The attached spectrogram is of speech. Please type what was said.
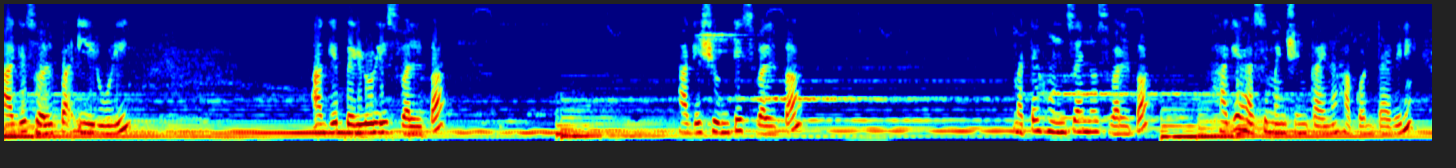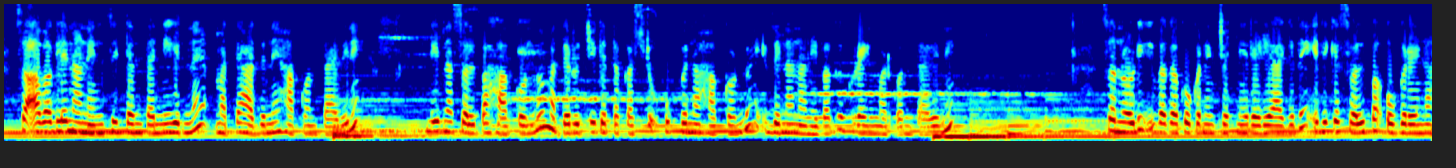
ಹಾಗೆ ಸ್ವಲ್ಪ ಈರುಳ್ಳಿ, ಹಾಗೆ ಬೆಳ್ಳುಳ್ಳಿ ಸ್ವಲ್ಪ, ಹಾಗೆ ಶುಂಠಿ ಸ್ವಲ್ಪ, ಮತ್ತೆ ಹುಣಸೆಹಣ್ಣು ಸ್ವಲ್ಪ. ಹಾಗೆ ಹಸಿಮೆಣಸಿನ್ಕಾಯಿನ ಹಾಕೊತಾ ಇದ್ದೀನಿ. ಸೊ ಆವಾಗಲೇ ನಾನು ನೆನೆಸಿಟ್ಟಂತ ನೀರನ್ನೇ ಮತ್ತೆ ಅದನ್ನೇ ಹಾಕೊತಾ ಇದ್ದೀನಿ. ನೀರನ್ನ ಸ್ವಲ್ಪ ಹಾಕೊಂಡು ಮತ್ತೆ ರುಚಿಗೆ ತಕ್ಕಷ್ಟು ಉಪ್ಪನ್ನ ಹಾಕೊಂಡು ಇದನ್ನ ನಾನು ಇವಾಗ ಗ್ರೈಂಡ್ ಮಾಡ್ಕೊತಾ ಇದ್ದೀನಿ. ಸೊ ನೋಡಿ ಇವಾಗ ಕೋಕೋನಟ್ ಚಟ್ನಿ ರೆಡಿ ಆಗಿದೆ. ಇದಕ್ಕೆ ಸ್ವಲ್ಪ ಒಗ್ಗರಣೆ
